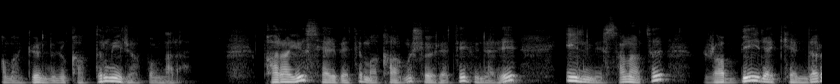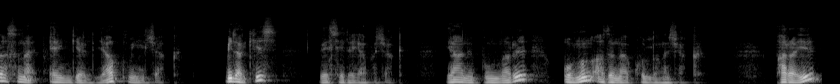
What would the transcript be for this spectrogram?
ama gönlünü kaptırmayacak bunlara. Parayı, serveti, makamı, şöhreti, hüneri, ilmi, sanatı Rabbi ile kendi arasına engel yapmayacak. Bilakis vesile yapacak. Yani bunları onun adına kullanacak. Parayı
